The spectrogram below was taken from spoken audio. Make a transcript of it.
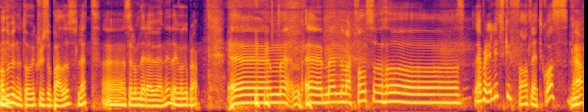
Hadde vunnet over Crystal Palace, lett. eh, selv om dere er uenige, det går ikke bra. Eh, men, i hvert fall så Jeg ble litt skuffa av Atletico, ass. ja.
